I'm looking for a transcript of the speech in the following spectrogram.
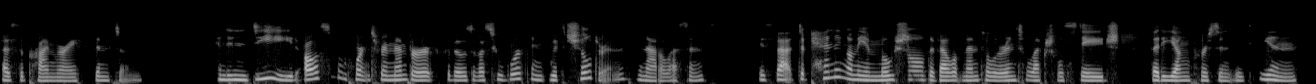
as the primary symptom. And indeed, also important to remember for those of us who work in, with children and adolescents is that depending on the emotional, developmental, or intellectual stage that a young person is in,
